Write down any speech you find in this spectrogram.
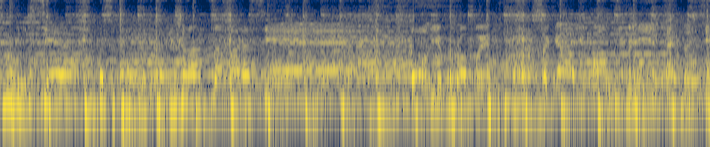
танцуем все, посему пробежаться по росе. Пол Европы прошагали, пол земли, это день.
